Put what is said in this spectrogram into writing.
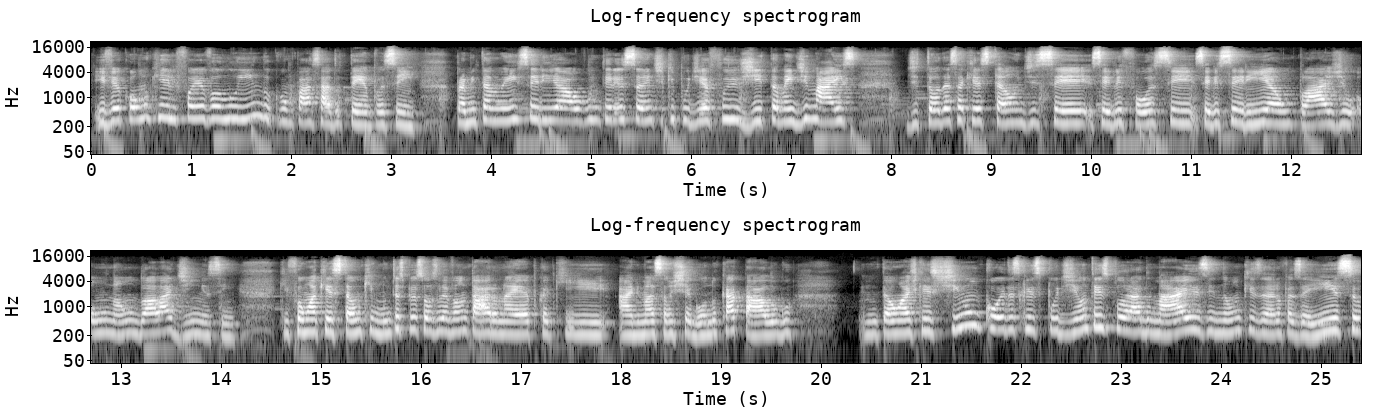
e ver como que ele foi evoluindo com o passar do tempo, assim. Para mim também seria algo interessante que podia fugir também demais de toda essa questão de ser, se ele fosse, se ele seria um plágio ou não do Aladdin, assim que foi uma questão que muitas pessoas levantaram na época que a animação chegou no catálogo. Então acho que eles tinham coisas que eles podiam ter explorado mais e não quiseram fazer isso.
